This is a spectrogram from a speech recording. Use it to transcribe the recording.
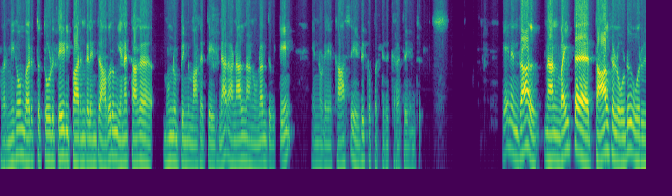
அவர் மிகவும் வருத்தத்தோடு தேடி பாருங்கள் என்று அவரும் எனக்காக முன்னும் பின்னுமாக தேடினார். ஆனால் நான் உணர்ந்து விட்டேன். என்னுடைய காசு எடுக்கப்பட்டிருக்கிறது என்று. ஏனென்றால் நான் வைத்த தாள்களோடு ஒரு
